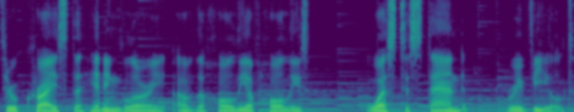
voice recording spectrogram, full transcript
Through Christ, the hidden glory of the Holy of Holies was to stand revealed.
